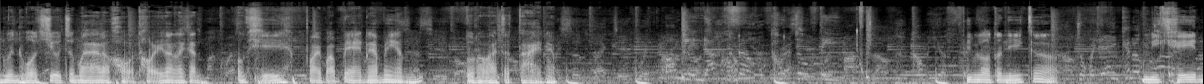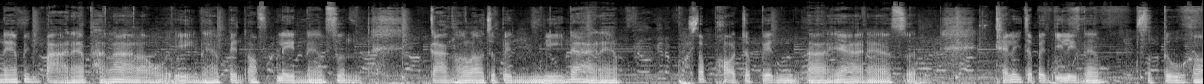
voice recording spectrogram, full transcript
เหมือนหัวเขียวจะมาเราขอถอยกันแล้วกัน โอเค ปล่อยปั๊บแบนนะไม่งั้นตัวเราอาจจะตายนะครับทีมเราตอนนี้ก็มีเคนนะครับเป็นป่านะครับทาร่าเราเองนะครับเป็นออฟเลนนะครับส่วนกลางของเราจะเป็นมีด้านะครับซัพพอร์ตจะเป็นอาญานะครับส่วนแคลรี่จะเป็นอีลินนะครับศัตรูก็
